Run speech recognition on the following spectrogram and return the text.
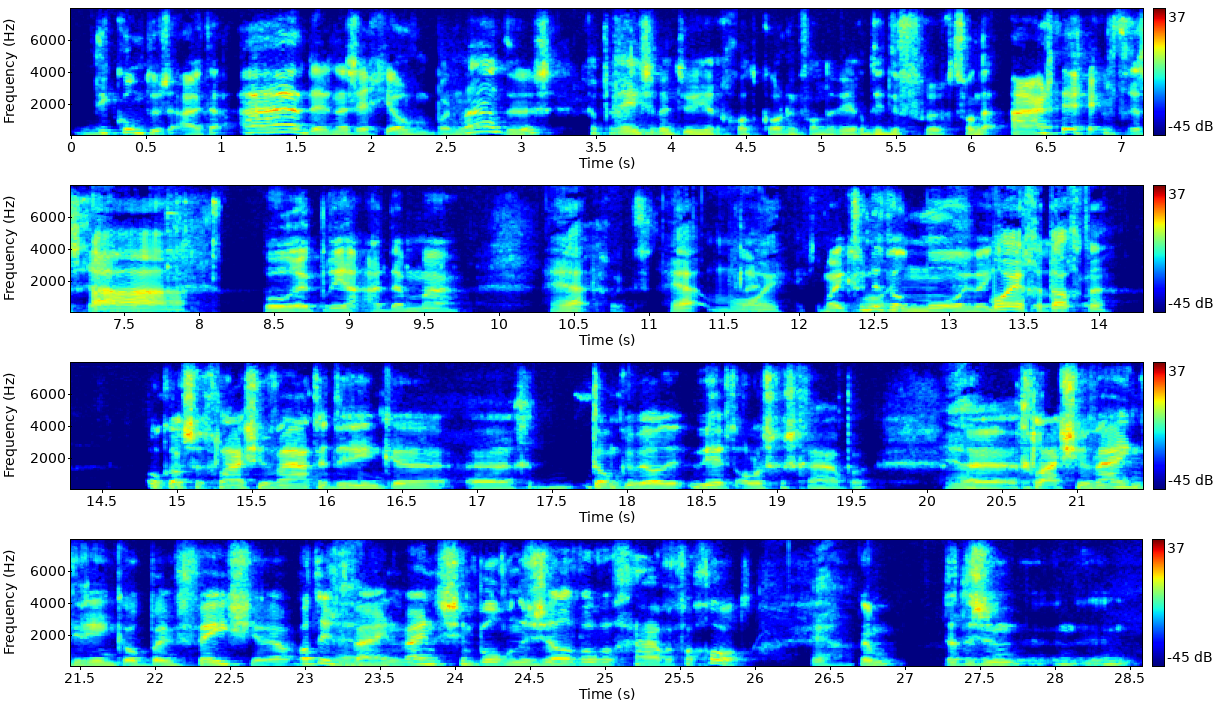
die komt dus uit de aarde. En dan zeg je over een banaan dus, geprezen bent u, Heere God, koning van de wereld, die de vrucht van de aarde heeft geschapen. ah. Boré Priha Adama. Ja, Goed. ja, mooi. Maar ik vind het wel mooi. Weet Mooie als- gedachte. Ook als ze een glaasje water drinken. ge- dank u wel, u heeft alles geschapen. Ja, Eh, een glaasje wijn drinken, ook bij een feestje. Wat is Ja. wijn? Wijn is een symbool van de zelfovergave van God. ja. Dat is, een, een, een-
